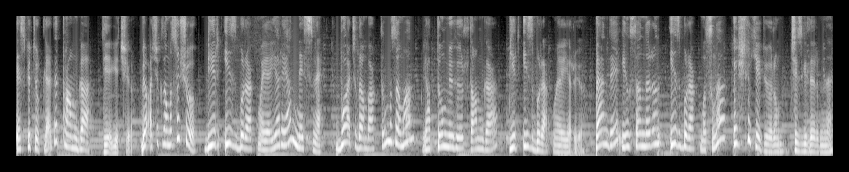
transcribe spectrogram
Eski Türklerde tamga diye geçiyor. Ve açıklaması şu, bir iz bırakmaya yarayan nesne. Bu açıdan baktığımız zaman yaptığım mühür, damga bir iz bırakmaya yarıyor. Ben de insanların iz bırakmasına eşlik ediyorum çizgilerimle.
